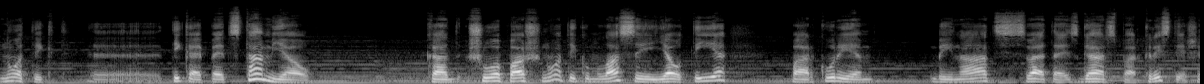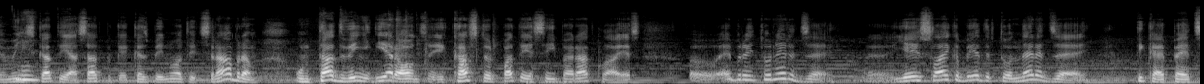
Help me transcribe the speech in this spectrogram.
notikt e, tikai pēc tam jau, kad šo pašu notikumu lasīja jau tie, pār kuriem bija nācis svētais gars pār kristiešiem. Viņi Jā. skatījās atpakaļ, kas bija noticis ar Ābramu, un tad viņi ieraudzīja, kas tur patiesībā ir atklājies. Ebreji to neredzēja. Jēzus laika biedri to neredzēja. Tikai pēc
